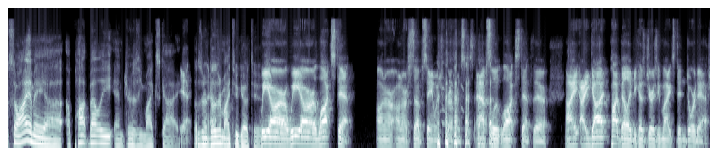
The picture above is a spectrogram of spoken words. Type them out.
So I am a uh, a Potbelly and Jersey Mike's guy. Yeah, those are yeah. those are my two go to. We are we are lockstep on our on our sub sandwich preferences. Absolute lockstep there. I I got Potbelly because Jersey Mike's didn't DoorDash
